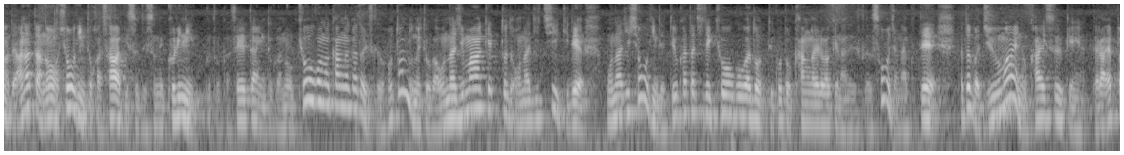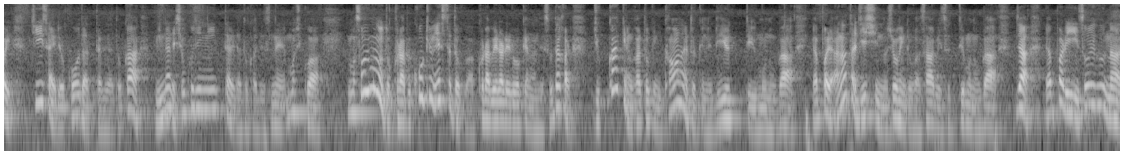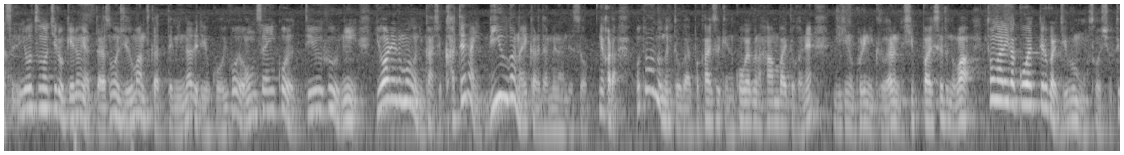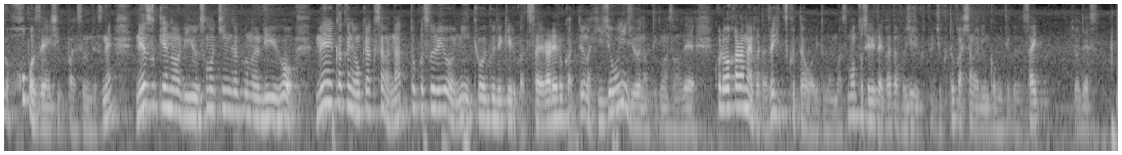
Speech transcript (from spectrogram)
なのであなたの商品とかサービスですねクリニックとか整体院とかの競合の考え方ですけどほとんどの人が同じマーケットで同じ地域で同じ商品でっていう形で競合がどうっていうことを考えるわけなんですけどそうじゃなくて例えば10万円の回数券やったらやっぱり小さい旅行だったりだとかみんなで食事に行ったりだとかですねもしくは、まあ、そういうものと比べ高級のエステとかが比べられるわけなんですよだから10回券を買う時に買わない時の理由っていうものがやっぱりあなた自身の商品とかサービスっていうものがじゃあやっぱりそういうふうな腰痛の治療を受けるんやったらその10万使ってみんなで旅行行こうよ温泉行こうよっていうふうに言われるものに関して勝てない理由がないからダメなんですよ。だからほとんどの人がやっぱ回数券の高額な販売とかね自費のクリニックがあるんで失敗するのは隣がこうやってるから自分もそうしようっていうかほぼ全員失敗するんですね。値付けの理由その金額の理由を明確にお客さんが納得するように教育できるか伝えられるかっていうのは非常に重要になってきますのでこれ分からない方は是非作った方がいいと思います。もっと知りたい方は富士塾とか下のリンクを見てください。以上です。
